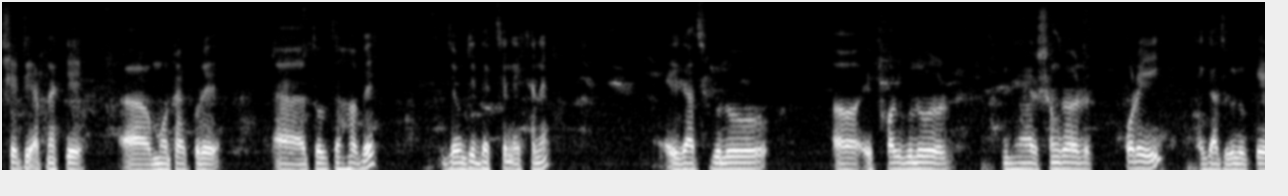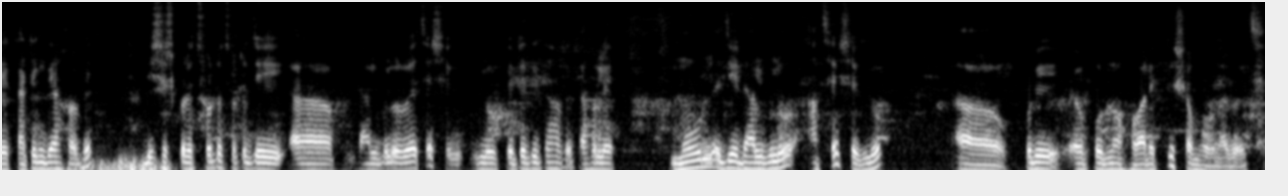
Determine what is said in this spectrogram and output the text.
সেটি আপনাকে মোটা করে তুলতে হবে। যেমনটি দেখছেন এখানে এই গাছগুলো এই ফলগুলোর নেওয়ার সংগ্রহের পরেই এই গাছগুলোকে কাটিং দেওয়া হবে। বিশেষ করে ছোট ছোট যে ডালগুলো রয়েছে সেগুলো কেটে দিতে হবে। তাহলে মূল যে ডালগুলো আছে সেগুলো পরিপূর্ণ হওয়ার একটি সম্ভাবনা রয়েছে।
